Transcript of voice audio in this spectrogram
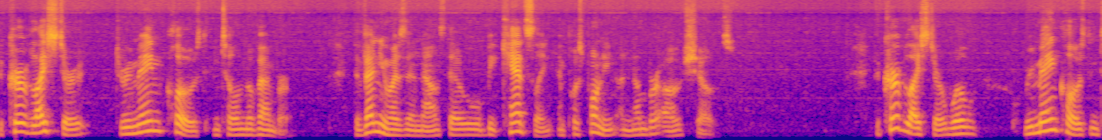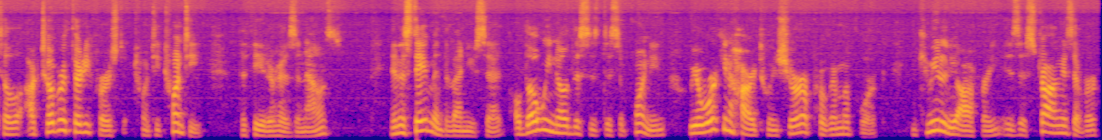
The Curve Leicester to remain closed until November. The venue has announced that it will be canceling and postponing a number of shows. The Curve Leicester will remain closed until October 31st, 2020, the theater has announced. In a statement, the venue said, Although we know this is disappointing, we are working hard to ensure our program of work and community offering is as strong as ever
